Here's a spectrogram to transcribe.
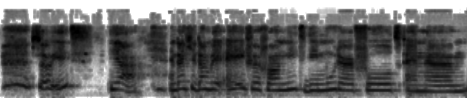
Zoiets. Ja, en dat je dan weer even gewoon niet die moeder voelt en uh,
